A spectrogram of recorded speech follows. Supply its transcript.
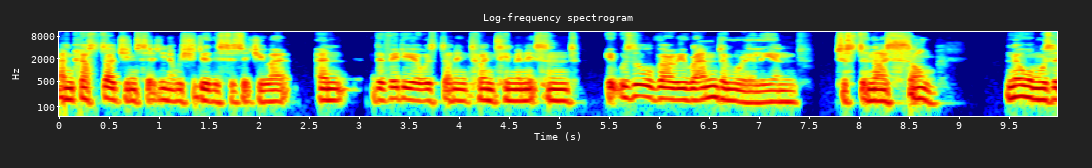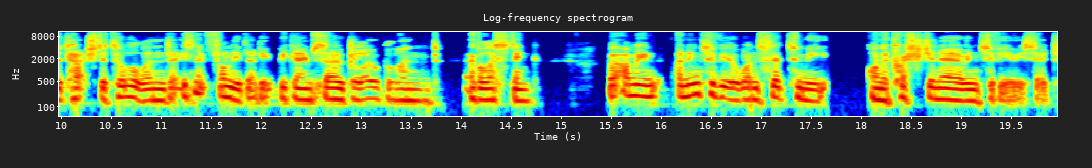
And Gus Dudgeon said, you know, we should do this as a duet. And the video was done in 20 minutes and it was all very random really and just a nice song. No one was attached at all. And isn't it funny that it became so global and everlasting? But I mean, an interviewer once said to me on a questionnaire interview, he said,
